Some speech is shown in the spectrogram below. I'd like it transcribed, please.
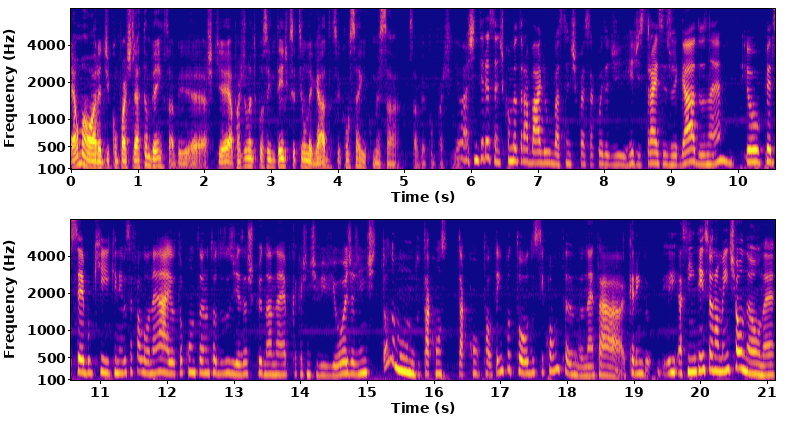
É uma hora de compartilhar também, sabe? É, acho que é a partir do momento que você entende que você tem um legado, você consegue começar, sabe, a compartilhar. Eu acho interessante, como eu trabalho bastante com essa coisa de registrar esses legados, né? Eu percebo que, que nem você falou, né? Ah, eu tô contando todos os dias. Acho que na, na época que a gente vive hoje, a gente, todo mundo tá, tá, tá o tempo todo se contando, né? Tá querendo, assim, intencionalmente ou não, né?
